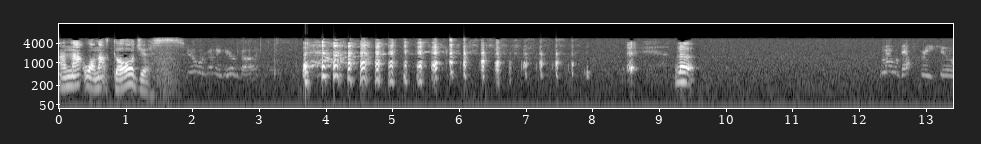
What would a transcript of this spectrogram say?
And that one, that's gorgeous. Sure, we're going to hear about it. Look. Ooh, that's pretty too.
